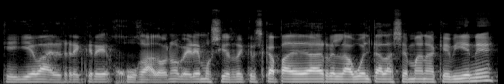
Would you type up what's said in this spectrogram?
que lleva el Recre jugado, ¿no? Veremos si el Recre es capaz de darle la vuelta la semana que viene,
